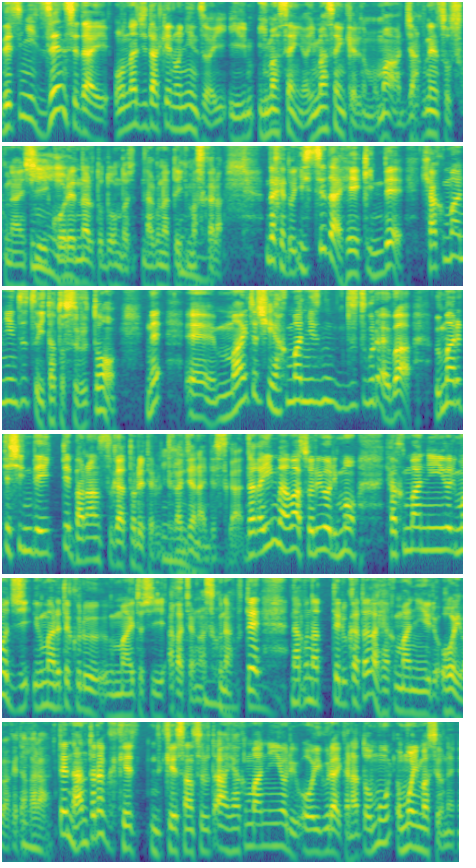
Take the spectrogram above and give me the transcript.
別に全世代同じだけの人数はいませんよ。いませんけれども、まあ、若年層少ないしええ。高齢になるとどんどん亡くなっていきますから、だけど1世代平均で100万人ずついたとすると、ね。えー毎年100万人ずつぐらいは生まれて死んでいってバランスが取れてるって感じじゃないですか、だから今はそれよりも100万人よりもじ生まれてくる毎年赤ちゃんが少なくて、亡くなってる方が100万人より多いわけだから、でなんとなく計計算するとあ100万人より多いぐらいかなと思い思いますよね。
